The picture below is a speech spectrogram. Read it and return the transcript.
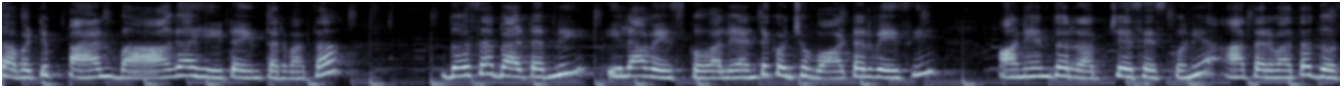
కాబట్టి పాన్ బాగా హీట్ అయిన తర్వాత దోశ బ్యాటర్ని ఇలా వేసుకోవాలి. అంటే కొంచెం వాటర్ వేసి ఆనియన్తో రబ్ చేసేసుకొని ఆ తర్వాత దోశ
